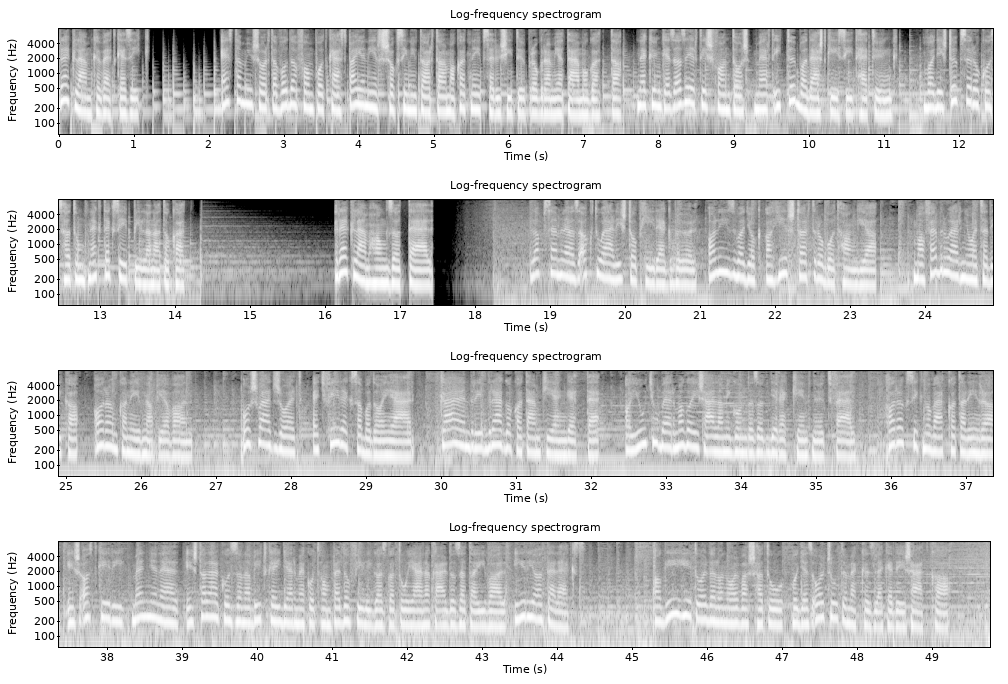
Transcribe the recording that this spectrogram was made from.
Reklám következik. Ezt a műsort a Vodafone Podcast Pioneer sokszínű tartalmakat népszerűsítő programja támogatta. Nekünk ez azért is fontos, mert így több adást készíthetünk. Vagyis többször okozhatunk nektek szép pillanatokat. Reklám hangzott el. Lapszemle az aktuális top hírekből. Alíz vagyok, a hírstart robot hangja. Ma február 8-a, Aranka névnapja van. Osváth Zsolt, egy féreg szabadon jár. K. Endrét drága katám kiengedte. A youtuber maga is állami gondozott gyerekként nőtt fel. Haragszik Novák Katalinra, és azt kéri, menjen el, és találkozzon a Bicskei Gyermekotthon pedofil igazgatójának áldozataival, írja a Telex. A G7 oldalon olvasható, hogy az olcsó tömegközlekedés átka.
